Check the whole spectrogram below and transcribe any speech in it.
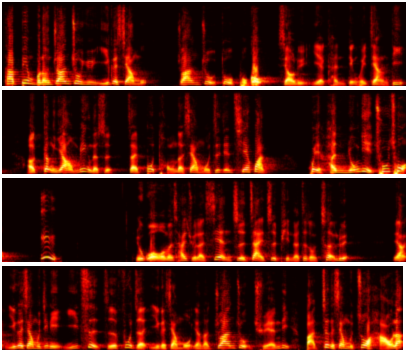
它并不能专注于一个项目，专注度不够，效率也肯定会降低。而更要命的是，在不同的项目之间切换，会很容易出错。嗯，如果我们采取了限制再制品的这种策略。让一个项目经理一次只负责一个项目，让他专注全力把这个项目做好了，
